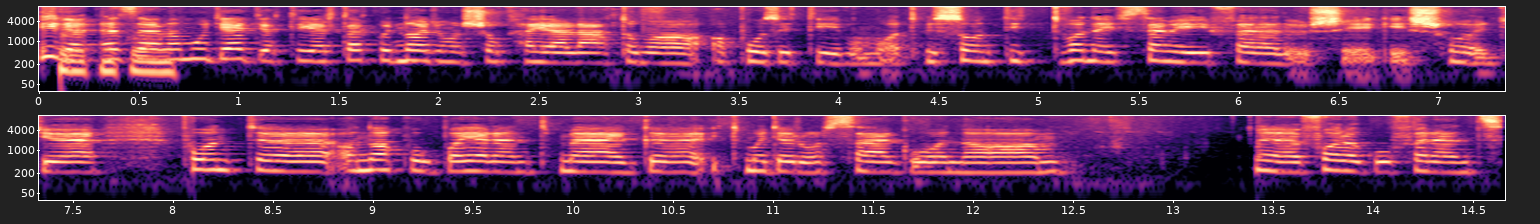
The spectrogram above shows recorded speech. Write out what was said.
Igen, Szeretnék ezzel valami... amúgy egyetértek, hogy nagyon sok helyen látom a, a pozitívumot, viszont itt van egy személyi felelősség is, hogy pont a napokban jelent meg itt Magyarországon a Faragó Ferenc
